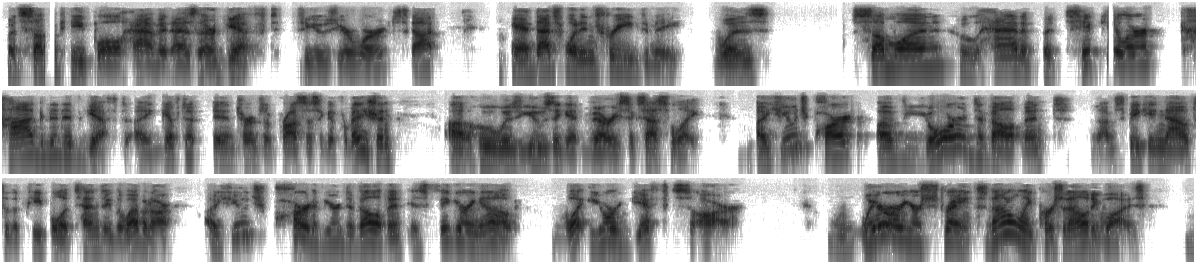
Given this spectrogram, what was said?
but some people have it as their gift, to use your word, Scott. And that's what intrigued me was someone who had a particular cognitive gift, a gift in terms of processing information, uh, who was using it very successfully. A huge part of your development, I'm speaking now to the people attending the webinar, a huge part of your development is figuring out what your gifts are. Where are your strengths, not only personality wise,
